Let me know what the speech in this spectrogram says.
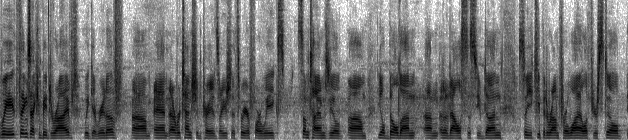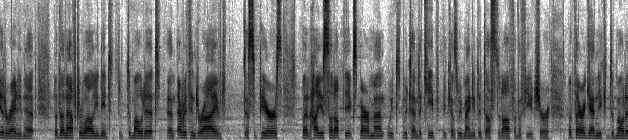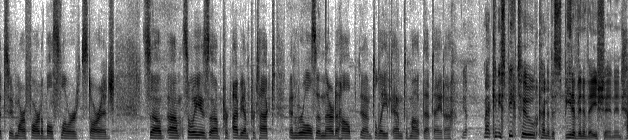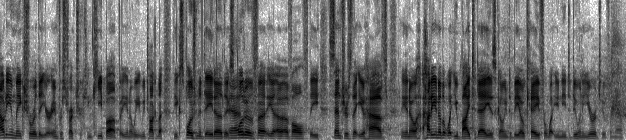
we things that can be derived, we get rid of, um, and our retention periods are usually three or four weeks. Sometimes you'll um, you'll build on, on an analysis you've done, so you keep it around for a while if you're still iterating it. But then after a while, you need to demote it, and everything derived disappears. But how you set up the experiment, we, we tend to keep because we may need to dust it off in the future. But there again, you can demote it to more affordable, slower storage. So, um, so we use uh, IBM Protect and rules in there to help uh, delete and demote that data. Yep. Matt, can you speak to kind of the speed of innovation and how do you make sure that your infrastructure can keep up? You know, we, we talk about the explosion of data, the yeah. explosive uh, of all of the sensors that you have. You know, how do you know that what you buy today is going to be okay for what you need to do in a year or two from now?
